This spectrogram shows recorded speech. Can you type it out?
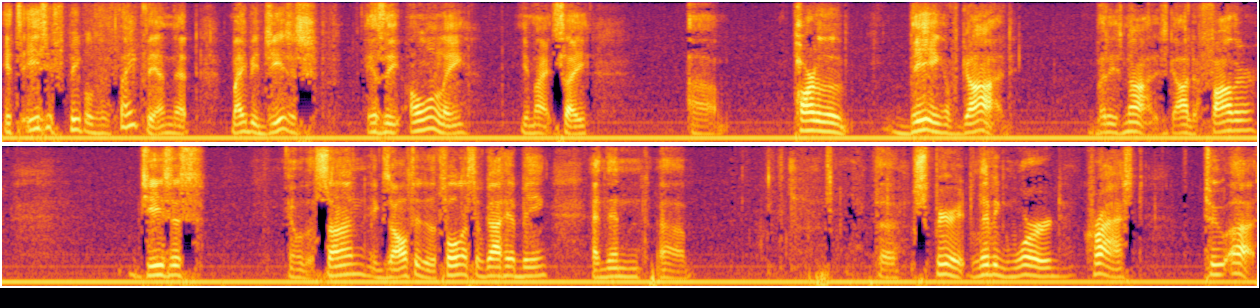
It's easy for people to think then that maybe Jesus is the only, you might say, um, part of the being of God, but he's not. He's God the Father, Jesus, you know, the Son, exalted to the fullness of Godhead being, and then uh, the Spirit, living Word, Christ, to us.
